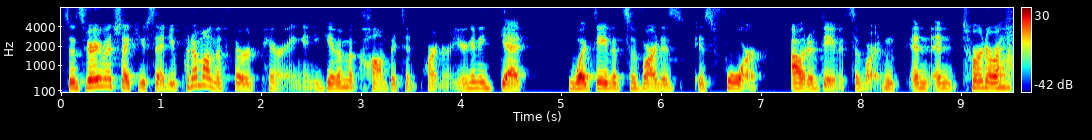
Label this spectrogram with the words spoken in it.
So it's very much like you said, you put him on the third pairing and you give him a competent partner. You're going to get what David Savard is is for out of David Savard and and, and Tortorella.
